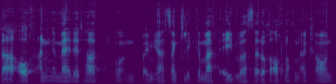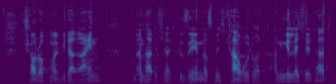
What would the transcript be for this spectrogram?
da auch angemeldet hat und bei mir hat es dann Klick gemacht, ey, du hast da doch auch noch einen Account, schau doch mal wieder rein. Und dann hatte ich halt gesehen, dass mich Caro dort angelächelt hat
